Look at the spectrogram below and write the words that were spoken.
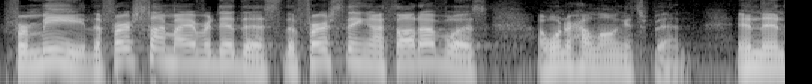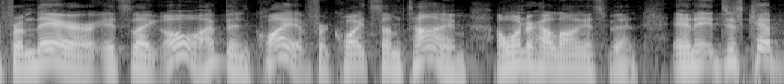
for me, the first time I ever did this, the first thing I thought of was, I wonder how long it's been. And then from there, it's like, oh, I've been quiet for quite some time. I wonder how long it's been. And it just kept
